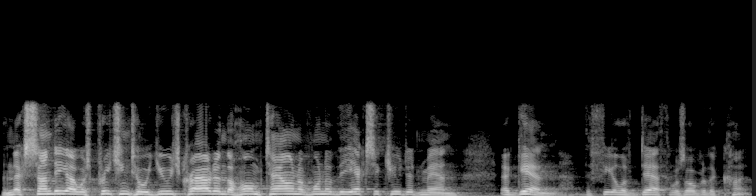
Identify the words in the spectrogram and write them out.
The next Sunday, I was preaching to a huge crowd in the hometown of one of the executed men. Again, the feel of death was over the, con-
